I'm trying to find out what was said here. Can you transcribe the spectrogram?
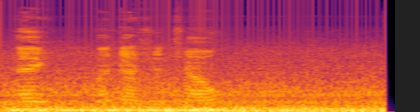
Hej, na gazie, ciao.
